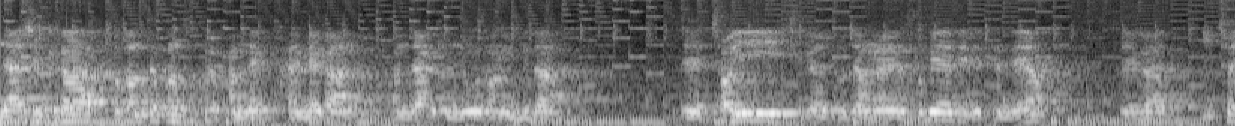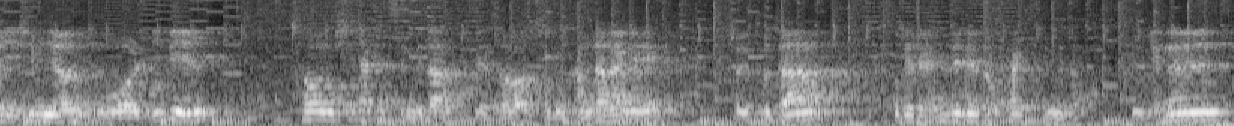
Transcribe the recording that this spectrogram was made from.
안녕하십니까 조선태권스쿨 갈매, 갈매관 관장 김용성입니다. 이제 저희 지금 도장을 소개해 드릴 텐데요. 저희가 2020년 5월 1일 처음 시작했습니다. 그래서 지금 간단하게 저희 도장 소개를 해드리도록 하겠습니다. 여기는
